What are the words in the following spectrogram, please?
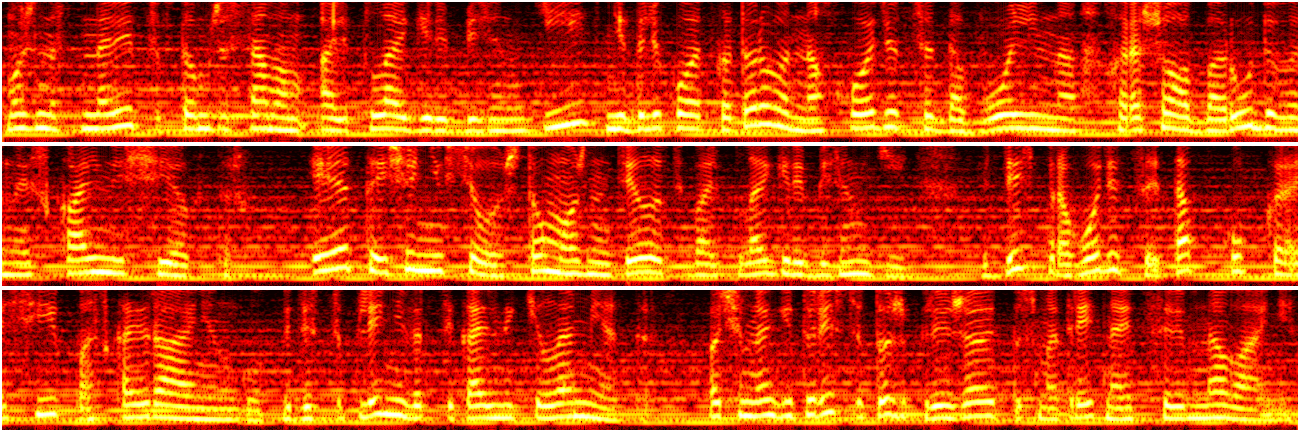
Можно остановиться в том же самом альплагере Безинги, недалеко от которого находится довольно хорошо оборудованный скальный сектор. И это еще не все, что можно делать в альплагере Безинги. Здесь проводится этап Кубка России по скайранингу в дисциплине «Вертикальный километр». Очень многие туристы тоже приезжают посмотреть на эти соревнования.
